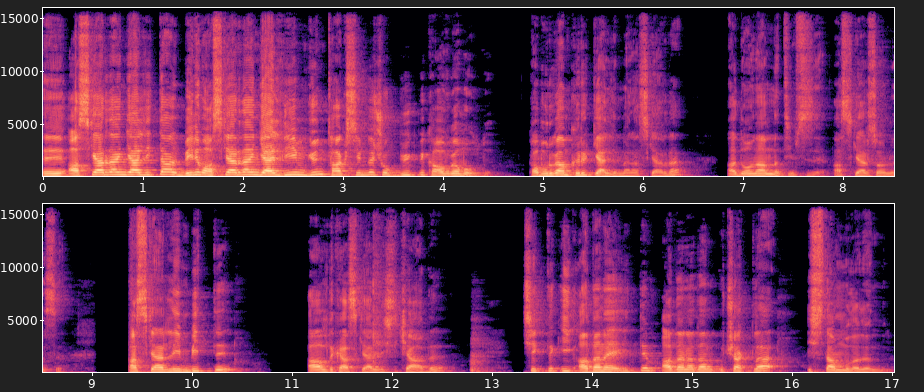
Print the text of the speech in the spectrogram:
Ee, askerden geldikten benim askerden geldiğim gün Taksim'de çok büyük bir kavgam oldu. Kaburgam kırık geldim ben askerden. Hadi onu anlatayım size. Asker sonrası. Askerliğim bitti. Aldık askerlik işte kağıdı. Çıktık ilk Adana'ya gittim. Adana'dan uçakla İstanbul'a döndüm.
